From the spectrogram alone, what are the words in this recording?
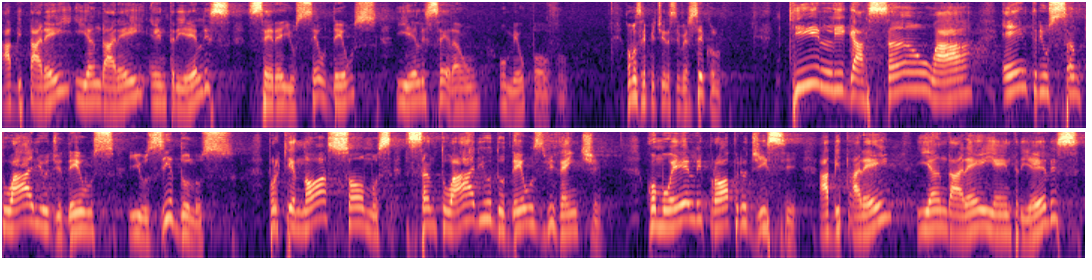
habitarei e andarei entre eles, serei o seu Deus e eles serão o meu povo. Vamos repetir esse versículo? Que ligação há entre o santuário de Deus e os ídolos? Porque nós somos santuário do Deus vivente. Como ele próprio disse: habitarei e andarei entre eles,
